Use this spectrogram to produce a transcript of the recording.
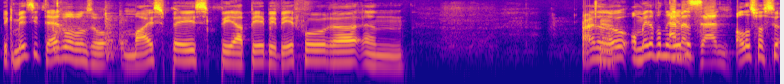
Ik mis die tijd wel van zo MySpace, PHP, BB-fora en... I don't know, om een of andere reden... Alles was toen,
